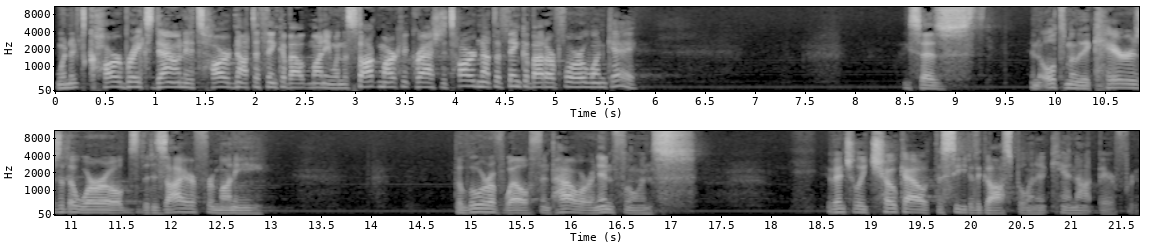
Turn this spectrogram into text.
When a car breaks down, it's hard not to think about money. When the stock market crashed, it's hard not to think about our 401k. He says, and ultimately the cares of the world, the desire for money, the lure of wealth and power and influence eventually choke out the seed of the gospel and it cannot bear fruit.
